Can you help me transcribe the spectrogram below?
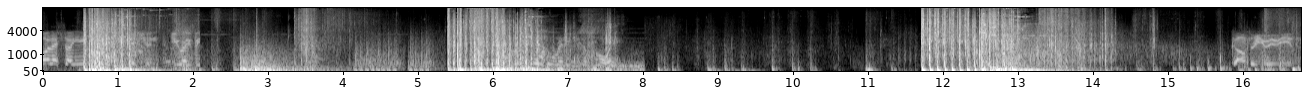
Hostile SAE position. UAV. Counter UAV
